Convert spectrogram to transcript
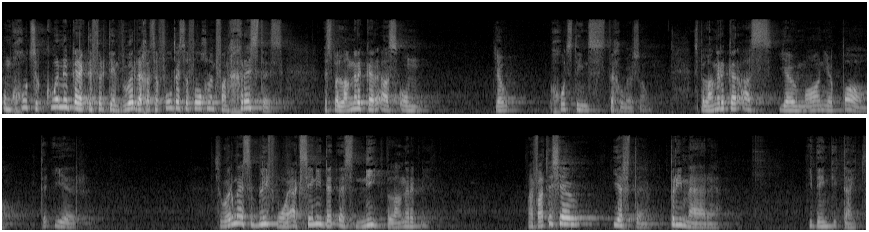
om God se koninkryk te verteenwoordig as 'n voltydse volgeling van Christus is belangriker as om jou godsdiens te gehoorsaam. Dit is belangriker as jou ma en jou pa te eer So hoor my asseblief mooi, ek sê nie dit is nie belangrik nie. Maar wat is jou eerste primêre identiteit?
